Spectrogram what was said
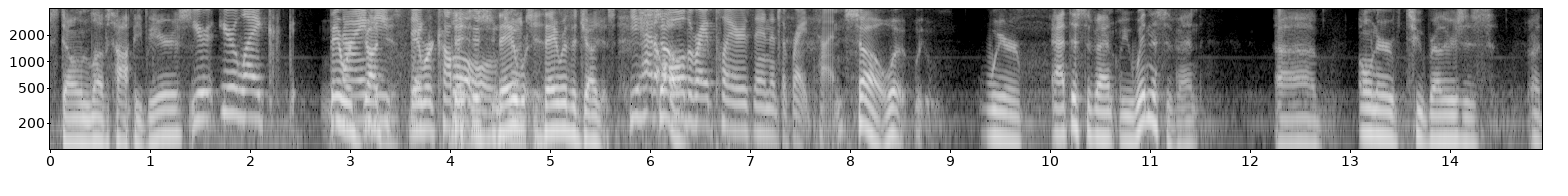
Stone loves hoppy beers. You're you're like They were judges. They were 96 competition bowls. they were judges. they were the judges. You had So- all the right players in at the right time. So what we- we're at this event. We win this event. Uh, owner of Two Brothers is uh,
